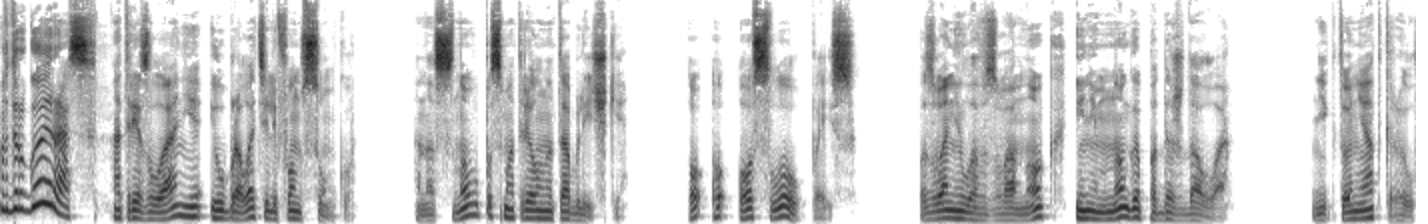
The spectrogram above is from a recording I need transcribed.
«В другой раз», — отрезала Аня и убрала телефон в сумку. Она снова посмотрела на таблички. ООО «Слоупейс». Позвонила в звонок и немного подождала. Никто не открыл.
